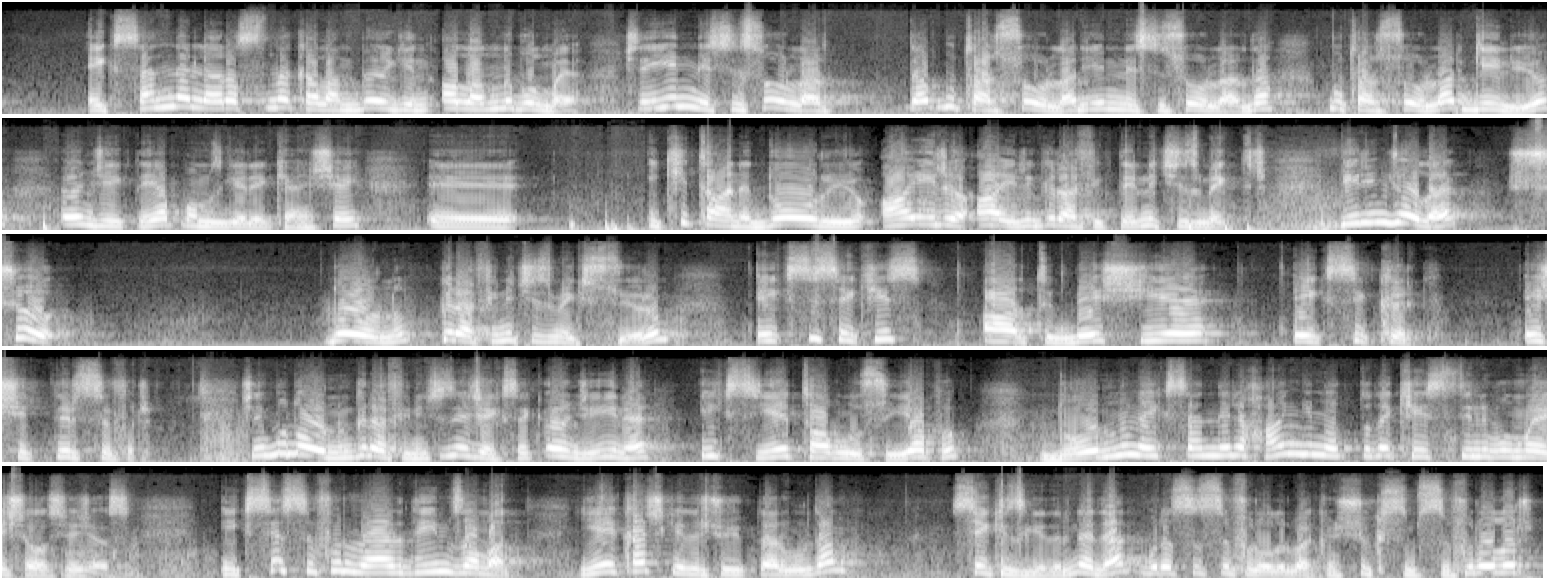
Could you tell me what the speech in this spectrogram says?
eksenlerle arasında kalan bölgenin alanını bulmaya. İşte yeni nesil sorularda bu tarz sorular, yeni nesil sorularda bu tarz sorular geliyor. Öncelikle yapmamız gereken şey e, iki tane doğruyu ayrı ayrı grafiklerini çizmektir. Birinci olarak şu doğrunun grafiğini çizmek istiyorum. Eksi 8 artı 5y eksi 40 eşittir 0. Şimdi bu doğrunun grafiğini çizeceksek önce yine x, y tablosu yapıp doğrunun eksenleri hangi noktada kestiğini bulmaya çalışacağız. x'e 0 verdiğim zaman y kaç gelir çocuklar buradan? 8 gelir. Neden? Burası 0 olur. Bakın şu kısım 0 olur.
